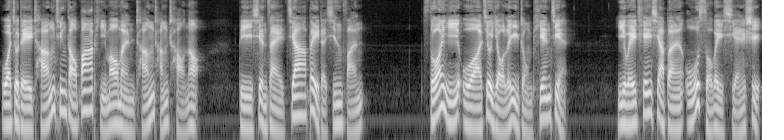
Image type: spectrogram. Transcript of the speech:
我就得常听到八匹猫们常常吵闹，比现在加倍的心烦。所以我就有了一种偏见，以为天下本无所谓闲事，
